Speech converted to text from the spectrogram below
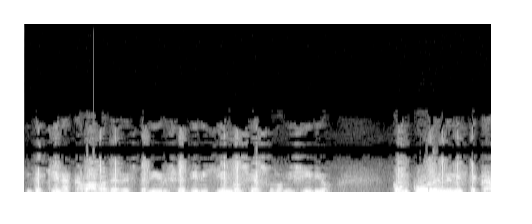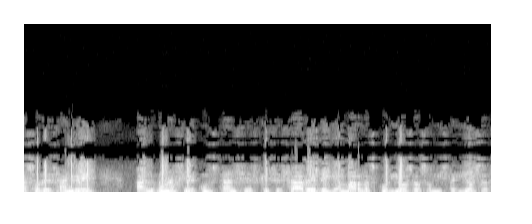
de quien acababa de despedirse dirigiéndose a su domicilio. Concurren en este caso de sangre algunas circunstancias que se sabe de llamarlas curiosas o misteriosas.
